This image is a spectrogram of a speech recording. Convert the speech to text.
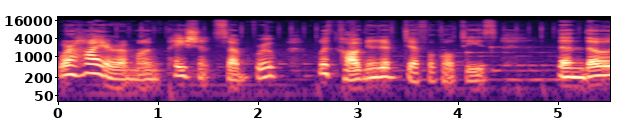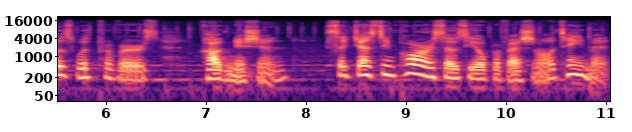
were higher among patient subgroup with cognitive difficulties than those with perverse cognition, suggesting poorer socioprofessional attainment.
